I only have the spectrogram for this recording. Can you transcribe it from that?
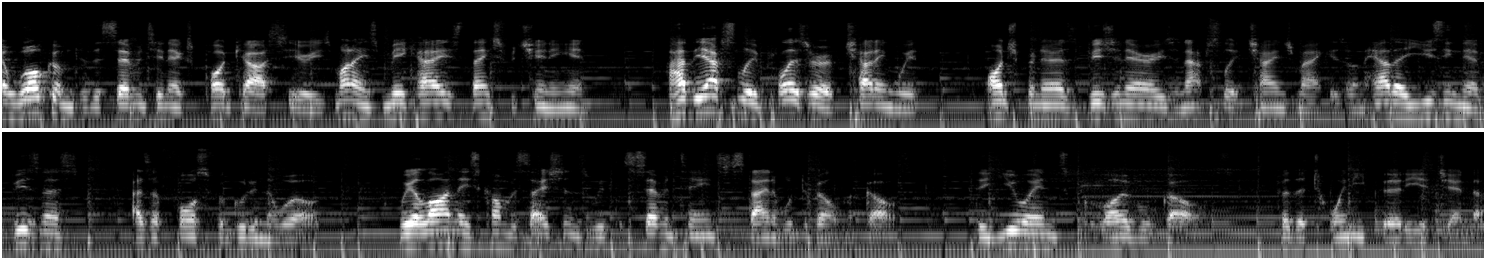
and welcome to the 17x podcast series. My name is Mick Hayes. Thanks for tuning in. I have the absolute pleasure of chatting with entrepreneurs, visionaries, and absolute change makers on how they're using their business as a force for good in the world. We align these conversations with the 17 Sustainable Development Goals, the UN's global goals for the 2030 agenda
